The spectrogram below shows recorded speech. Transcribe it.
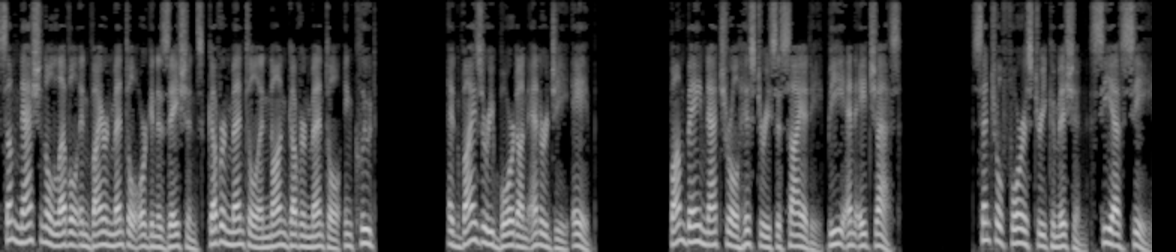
Some national-level environmental organizations governmental and non-governmental include Advisory Board on Energy ABE, Bombay Natural History Society BNHS, Central Forestry Commission CFC,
